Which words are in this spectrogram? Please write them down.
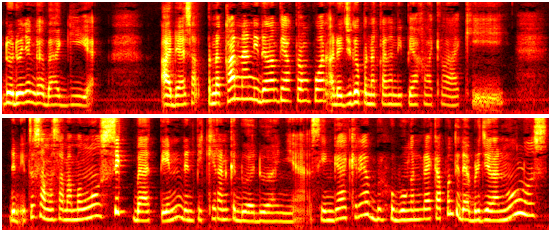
dua-duanya nggak bahagia. Ada penekanan di dalam pihak perempuan ada juga penekanan di pihak laki-laki. Dan itu sama-sama mengusik batin dan pikiran kedua-duanya. Sehingga akhirnya hubungan mereka pun tidak berjalan mulus.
